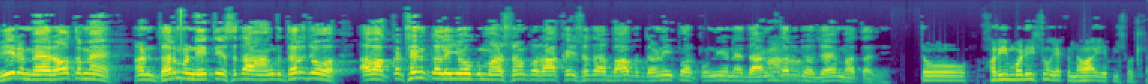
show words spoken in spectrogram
વીર મહેરો તમે અને ધર્મ નીતિ સદા અંગ ધરજો. આવા કઠિન કલિયુગમાં સંપ રાખી સદા બાપ ધણી પર પુણ્યને દાન કરજો. જય માતાજી. તો ફરી મળીશું એક નવા એપિસોડ સાથે.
